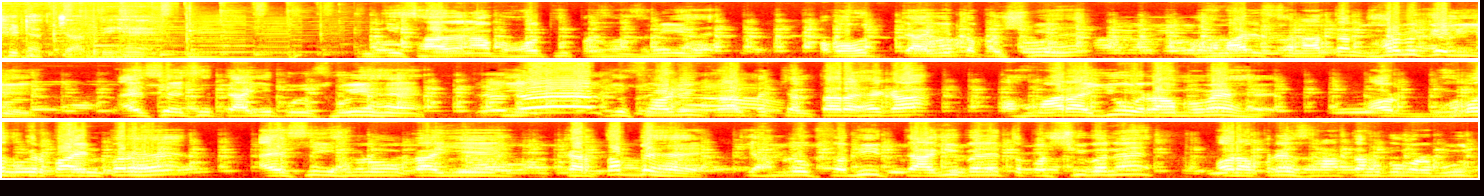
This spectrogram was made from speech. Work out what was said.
ठिठक जाते हैं। उनकी साधना बहुत ही प्रशंसनीय है और बहुत त्यागी तपस्वी हैं। और हमारे सनातन धर्म के लिए ऐसे ऐसे त्यागी पुरुष हुए हैं कि जो स्वर्णिम काल तक चलता रहेगा। और हमारा युग राममय है। और भगवत कृपा इन पर है। ऐसे ही हम लोगों का ये कर्तव्य है कि हम लोग सभी त्यागी बने, तपस्वी बने और अपने सनातन को मज़बूत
